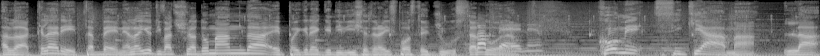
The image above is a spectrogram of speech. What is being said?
Allora, Claretta, bene, allora io ti faccio la domanda e poi Greg ti dice se la risposta è giusta. Va allora, bene. come si chiama la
